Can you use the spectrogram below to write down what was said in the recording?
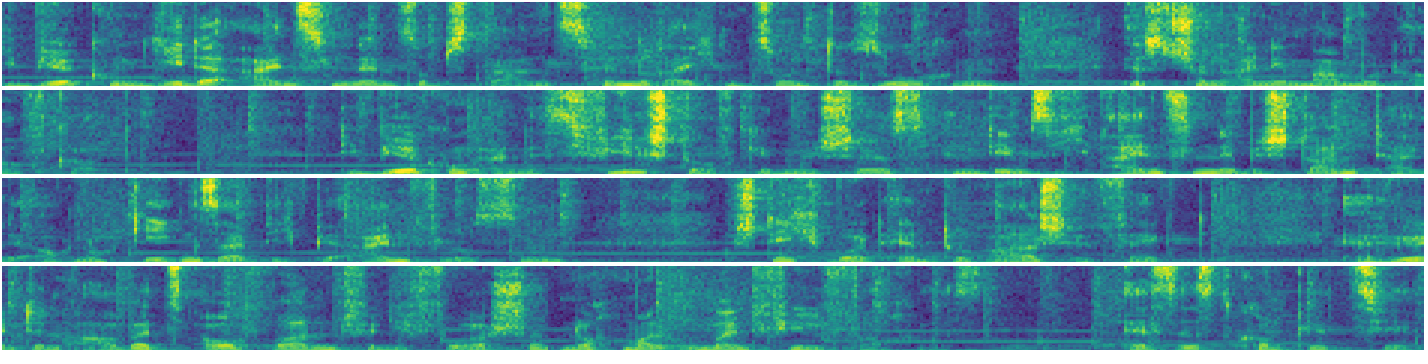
Die Wirkung jeder einzelnen Substanz hinreichend zu untersuchen, ist schon eine Mammutaufgabe. Die Wirkung eines Vielstoffgemisches, in dem sich einzelne Bestandteile auch noch gegenseitig beeinflussen, Stichwort Entourage-Effekt, erhöht den Arbeitsaufwand für die Forscher nochmal um ein Vielfaches. Es ist kompliziert.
